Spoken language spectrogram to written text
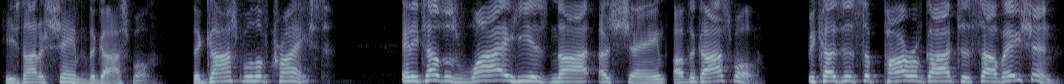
he's not ashamed of the gospel, the gospel of Christ. And he tells us why he is not ashamed of the gospel. because it's the power of God to salvation.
